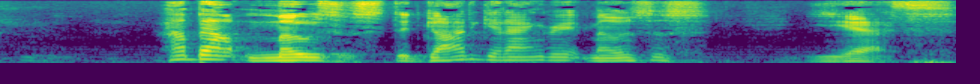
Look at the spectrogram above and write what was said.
How about Moses? Did God get angry at Moses? Yes.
